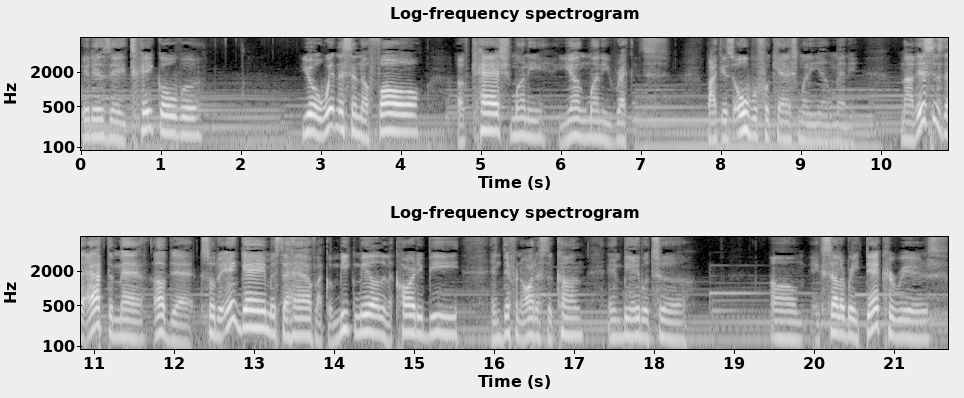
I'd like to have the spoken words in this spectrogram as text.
It is a takeover. You're witnessing the fall of Cash Money, Young Money Records. Like it's over for Cash Money, Young Money. Now this is the aftermath of that. So the end game is to have like a Meek Mill and a Cardi B and different artists to come and be able to um, accelerate their careers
